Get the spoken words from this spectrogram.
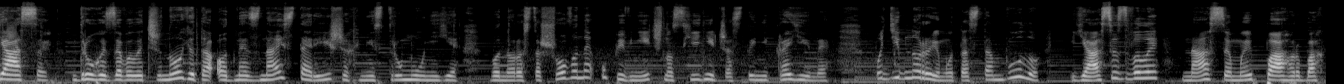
Яси друге за величиною та одне з найстаріших міст Румунії. Воно розташоване у північно-східній частині країни. Подібно Риму та Стамбулу, яси звели на семи пагорбах,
